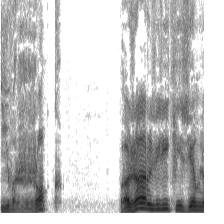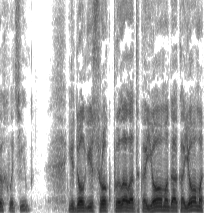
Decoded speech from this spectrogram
и возжег. Пожар великий землю охватил, и долгий срок пылал от окоема до окоема,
